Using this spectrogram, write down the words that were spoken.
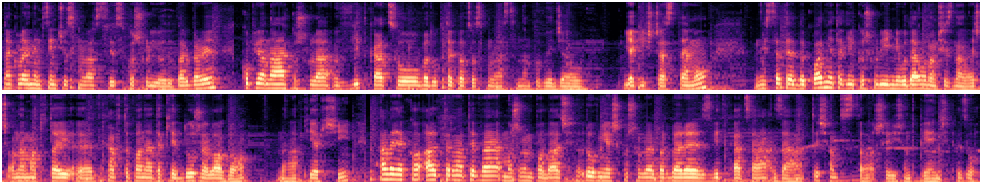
Na kolejnym zdjęciu Smolasty jest w koszuli od Burberry. Kupiona koszula w Witkacu, według tego co Smolasty nam powiedział jakiś czas temu. Niestety dokładnie takiej koszuli nie udało nam się znaleźć. Ona ma tutaj e, wyhaftowane takie duże logo na piersi, ale jako alternatywę możemy podać również koszulę Burberry z Witkaca za 1165 zł.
